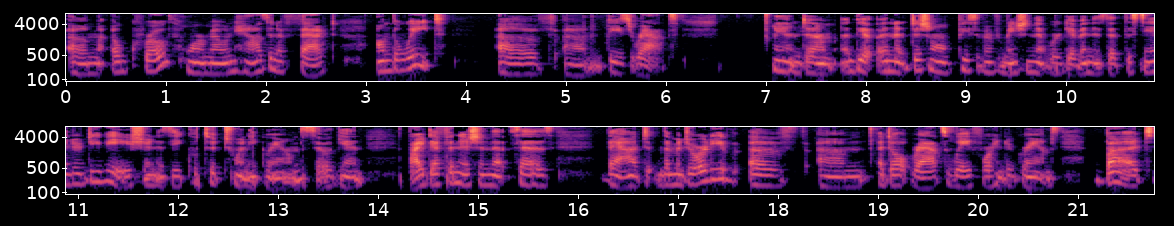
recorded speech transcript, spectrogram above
um, a growth hormone has an effect on the weight of um, these rats. And um, the, an additional piece of information that we're given is that the standard deviation is equal to 20 grams. So again, by definition, that says that the majority of, of um, adult rats weigh 400 grams, but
